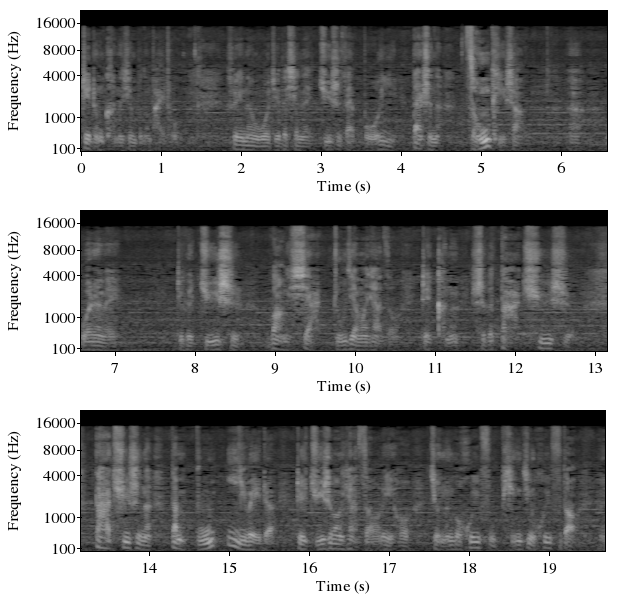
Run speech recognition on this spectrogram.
这种可能性不能排除。所以呢，我觉得现在局势在博弈，但是呢，总体上，啊，我认为这个局势往下逐渐往下走，这可能是个大趋势。大趋势呢，但不意味着这局势往下走了以后就能够恢复平静，恢复到呃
